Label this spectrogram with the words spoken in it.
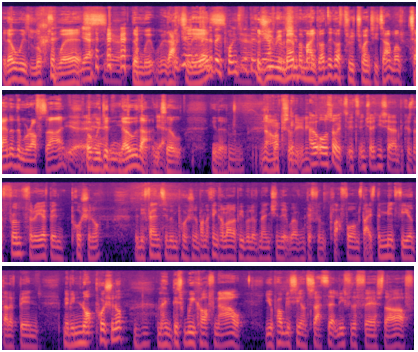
it always looks worse Yeah. than we, it actually they made a is. big point of it, didn't Because they, you remember, my God, they got through twenty times. Well, ten of them were offside, Yeah, but we didn't know that Yeah. until you know. No, absolutely. Uh, Also, it's, it's interesting you say that because the front three have been pushing up. The defence have been pushing up, and I think a lot of people have mentioned it. We're on different platforms. That it's the midfield that have been maybe not pushing up. And I think this week off now, you'll probably see on Saturday, at least for the first half,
